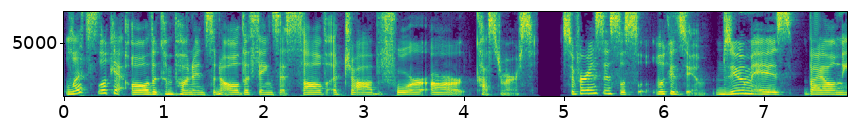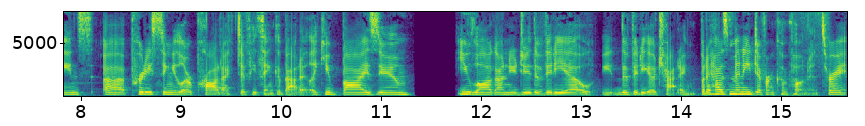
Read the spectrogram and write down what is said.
let's look at all the components and all the things that solve a job for our customers. So, for instance, let's look at Zoom. Zoom is, by all means, a pretty singular product if you think about it. Like you buy Zoom, you log on, you do the video, the video chatting, but it has many different components, right?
